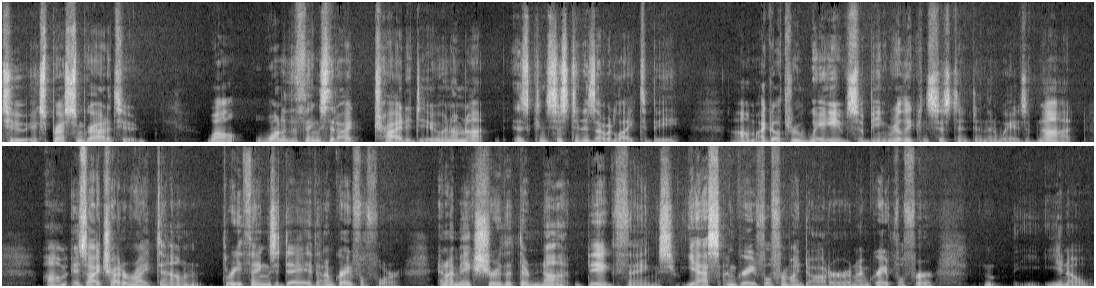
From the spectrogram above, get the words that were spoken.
to express some gratitude? Well, one of the things that I try to do, and I'm not as consistent as I would like to be, um, I go through waves of being really consistent and then waves of not. um, is I try to write down three things a day that I'm grateful for. And I make sure that they're not big things. Yes, I'm grateful for my daughter and I'm grateful for you know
